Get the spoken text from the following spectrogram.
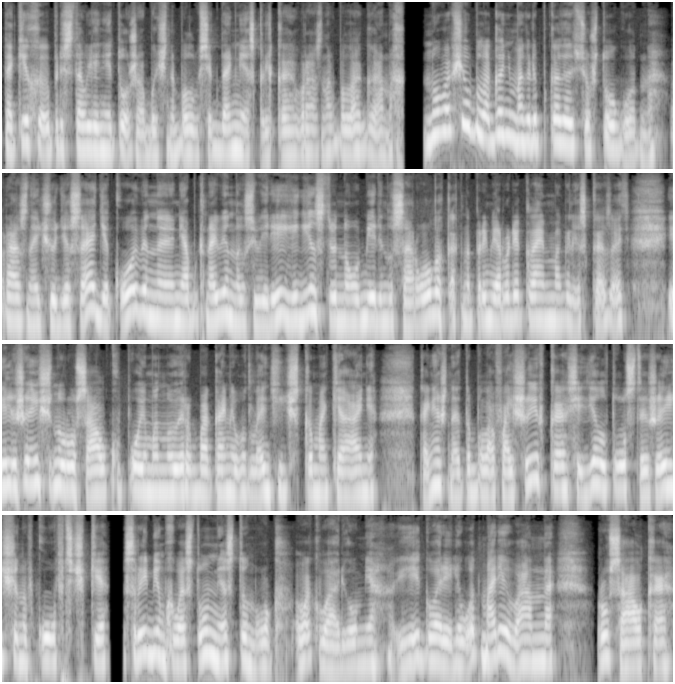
Таких представлений тоже обычно было всегда несколько в разных балаганах. Но вообще в Балагане могли показать все, что угодно. Разные чудеса, диковины, необыкновенных зверей, единственного в мире носорога, как, например, в рекламе могли сказать, или женщину-русалку, пойманную рыбаками в Атлантическом океане. Конечно, это была фальшивка, сидела толстая женщина в кофточке с рыбьим хвостом вместо ног в аквариуме. Ей говорили, вот Марья Ивановна, русалка,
